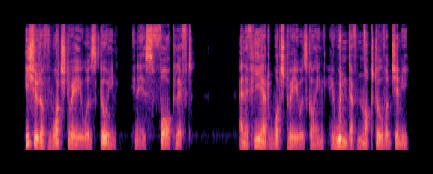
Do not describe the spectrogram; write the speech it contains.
he should have watched where he was going in his forklift. And if he had watched where he was going, he wouldn't have knocked over Jimmy,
